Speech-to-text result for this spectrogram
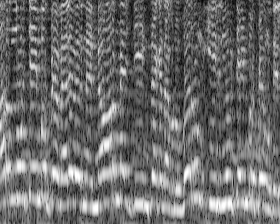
അറുന്നൂറ്റി അമ്പത് റുപ്യ വില വരുന്ന നോർമൽ ജീൻസ് ഒക്കെ തകടു വെറും ഇരുന്നൂറ്റി അമ്പത് റുപ്യ മുതൽ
